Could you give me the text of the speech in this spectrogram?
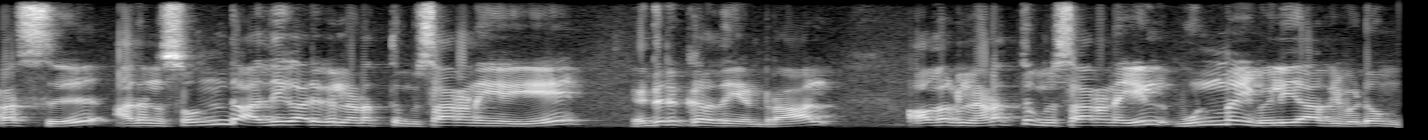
அரசு அதன் சொந்த அதிகாரிகள் நடத்தும் விசாரணையையே எதிர்க்கிறது என்றால் அவர்கள் நடத்தும் விசாரணையில் உண்மை வெளியாகிவிடும்.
